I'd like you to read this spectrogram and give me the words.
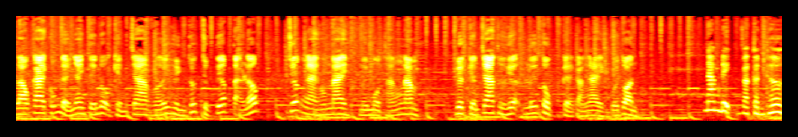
Lào Cai cũng đẩy nhanh tiến độ kiểm tra với hình thức trực tiếp tại lớp trước ngày hôm nay 11 tháng 5. Việc kiểm tra thực hiện liên tục kể cả ngày cuối tuần. Nam Định và Cần Thơ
